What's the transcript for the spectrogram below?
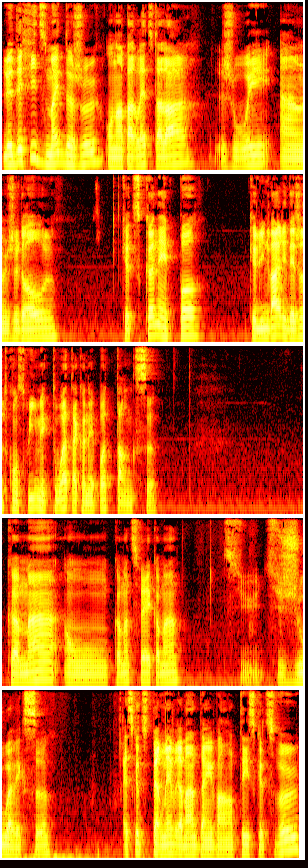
le défi du maître de jeu, on en parlait tout à l'heure, jouer à un jeu de rôle que tu connais pas, que l'univers est déjà construit, mais que toi, tu connais pas tant que ça. Comment on, comment tu fais, comment tu, tu joues avec ça? Est-ce que tu te permets vraiment d'inventer ce que tu veux,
